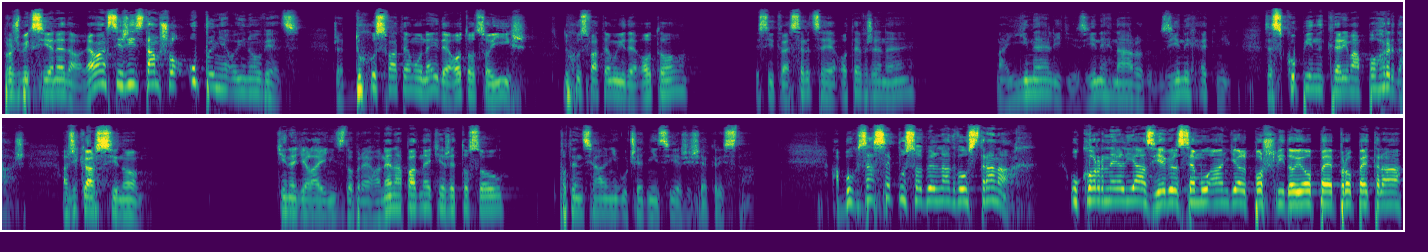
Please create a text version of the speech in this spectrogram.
proč bych si je nedal. Já vám chci říct, tam šlo úplně o jinou věc. Že Duchu Svatému nejde o to, co jíš. Duchu Svatému jde o to, jestli tvé srdce je otevřené na jiné lidi, z jiných národů, z jiných etnik, ze skupin, kterýma pohrdáš. A říkáš si, no, ti nedělají nic dobrého. Nenapadne tě, že to jsou potenciální učedníci Ježíše Krista. A Bůh zase působil na dvou stranách. U Kornelia zjevil se mu anděl, pošli do Jope pro Petra,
